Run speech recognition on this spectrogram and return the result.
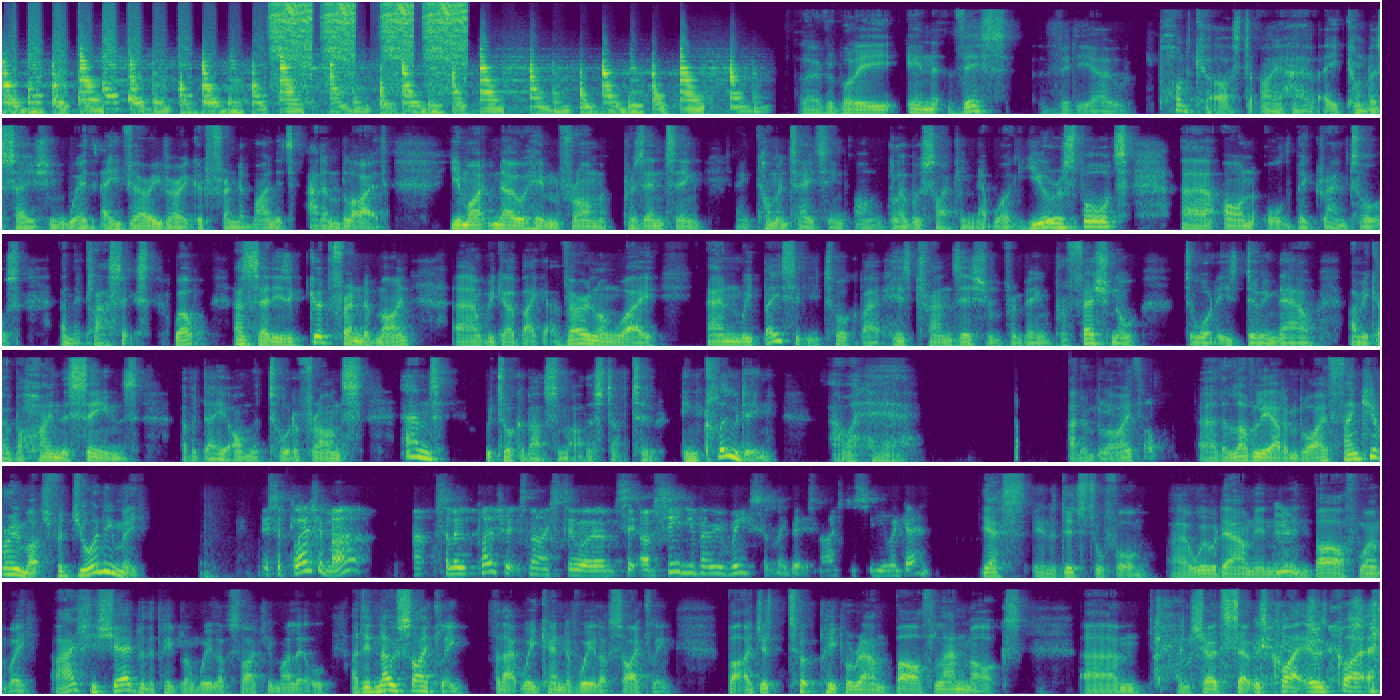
Hello, everybody. In this video podcast, I have a conversation with a very, very good friend of mine. It's Adam Blythe. You might know him from presenting and commentating on Global Cycling Network Eurosport uh, on all the big grand tours and the classics. Well, as I said, he's a good friend of mine. Uh, we go back a very long way, and we basically talk about his transition from being a professional to what he's doing now. And we go behind the scenes of a day on the Tour de France and we talk about some other stuff too, including our hair. Adam Blythe, uh, the lovely Adam Blythe, thank you very much for joining me. It's a pleasure, Matt. Absolute pleasure. It's nice to um, see. I've seen you very recently, but it's nice to see you again. Yes, in a digital form. Uh, we were down in, mm. in Bath, weren't we? I actually shared with the people on We Love Cycling my little. I did no cycling for that weekend of We Love Cycling, but I just took people around Bath landmarks um, and showed. So it was quite. It was quite.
